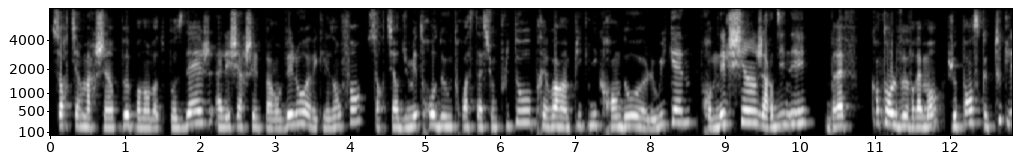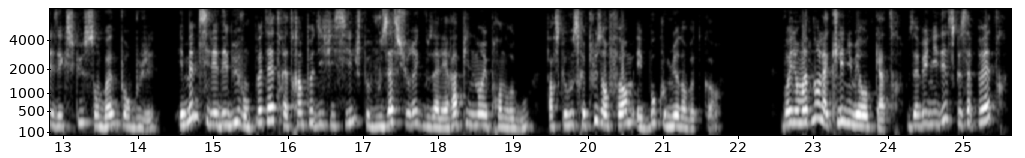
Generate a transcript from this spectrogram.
sortir marcher un peu pendant votre pause déj, aller chercher le pain en vélo avec les enfants, sortir du métro deux ou trois stations plus tôt, prévoir un pique-nique rando euh, le week-end, promener le chien, jardiner. Bref, quand on le veut vraiment, je pense que toutes les excuses sont bonnes pour bouger. Et même si les débuts vont peut-être être un peu difficiles, je peux vous assurer que vous allez rapidement y prendre goût, parce que vous serez plus en forme et beaucoup mieux dans votre corps. Voyons maintenant la clé numéro 4. Vous avez une idée de ce que ça peut être?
